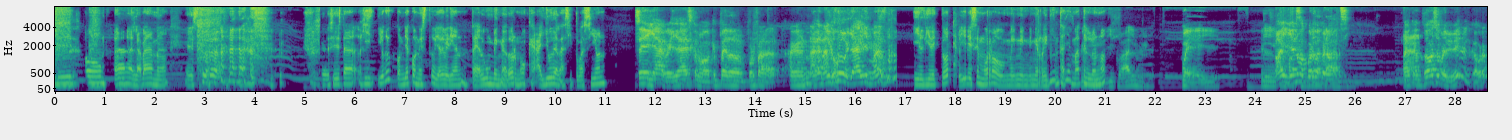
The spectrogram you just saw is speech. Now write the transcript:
Sweet Home Alabama. Este, pero sí está. oye, yo creo que con, ya con esto ya deberían traer algún vengador, ¿no? Que ayude a la situación. Sí, ya, güey, ya es como, ¿qué pedo? Porfa, hagan, hagan algo, ya alguien más, ¿no? Y el director, oye, ese morro me, me, me- me revienta, ya mátenlo, ¿no? Igual, güey. Güey. El Ay, ya no me acuerdo, pero- Darcy. ¿Alcanzó a sobrevivir el cabrón?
